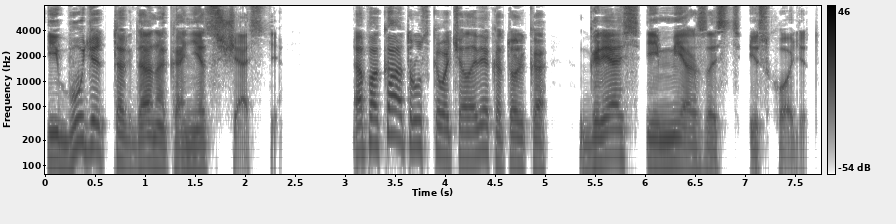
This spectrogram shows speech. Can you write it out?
И будет тогда, наконец, счастье. А пока от русского человека только грязь и мерзость исходит.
